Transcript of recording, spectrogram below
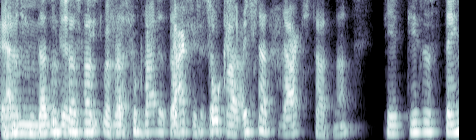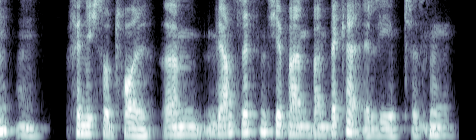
Ja, ähm, das ist das, was, was, du gerade sagst. Das ist so krass. Richards Werkstatt, ne? Die, dieses Denken finde ich so toll. Ähm, wir haben es letztens hier beim, beim Bäcker erlebt. Das ist ein,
